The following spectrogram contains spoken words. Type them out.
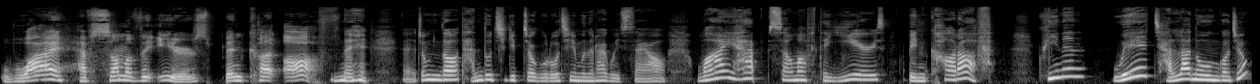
Why have some of the ears been cut off? 네, 좀 더 단도직입적으로 질문을 하고 있어요. Why have some of the ears been cut off? 귀는 왜 잘라놓은 거죠?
